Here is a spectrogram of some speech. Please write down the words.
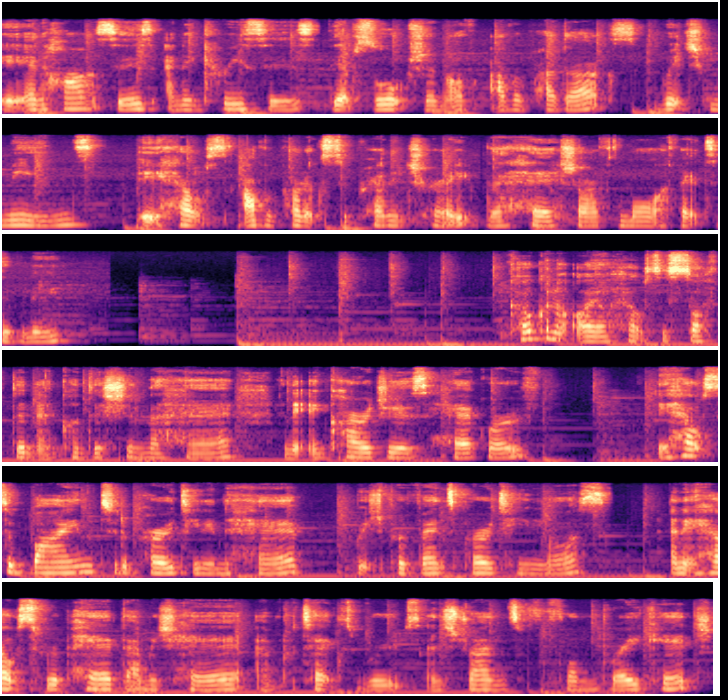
it enhances and increases the absorption of other products, which means it helps other products to penetrate the hair shaft more effectively. Coconut oil helps to soften and condition the hair and it encourages hair growth. It helps to bind to the protein in the hair which prevents protein loss and it helps to repair damaged hair and protects roots and strands from breakage.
